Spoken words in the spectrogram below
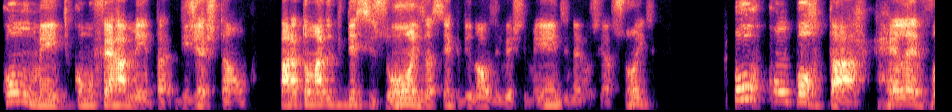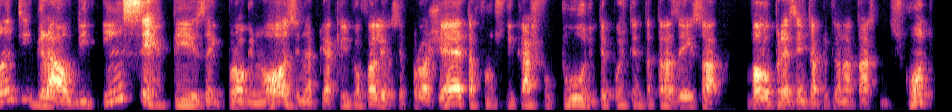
comumente como ferramenta de gestão para a tomada de decisões acerca de novos investimentos e negociações, por comportar relevante grau de incerteza e prognose, né, porque é aquilo que eu falei, você projeta fluxo de caixa futuro e depois tenta trazer isso a valor presente aplicando a taxa de desconto,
